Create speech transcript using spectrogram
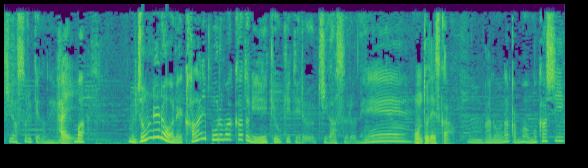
気がするけどね。はいまあ、ジョン・レノンはね、かなりポール・マッカートニーに影響を受けてる気がするね。本当ですか？うん、あの、なんかまあ昔、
